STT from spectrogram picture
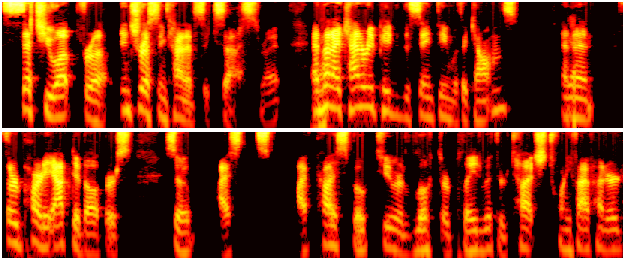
sets you up for an interesting kind of success, right? And then I kind of repeated the same thing with accountants and yeah. then third party app developers. So I, I probably spoke to or looked or played with or touched 2,500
